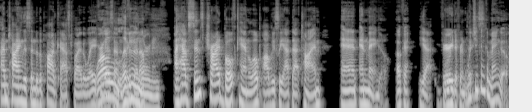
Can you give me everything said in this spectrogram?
I'm tying this into the podcast, by the way. We're all living and up. learning. I have since tried both cantaloupe, obviously at that time, and and mango. Okay. Yeah, very What- different What do you think of mango?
